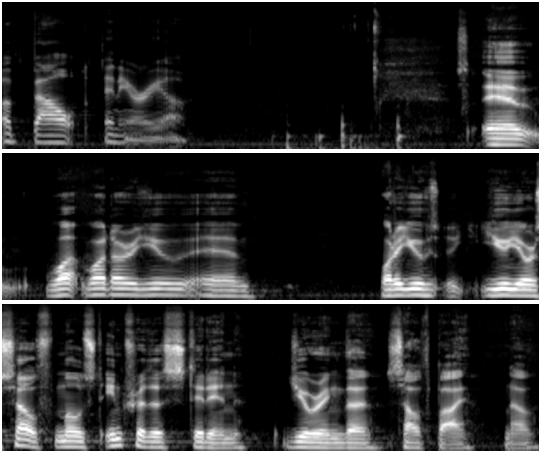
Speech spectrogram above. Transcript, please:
about an area. Uh, what what are you? Uh what are you you yourself most interested in during the South by now?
